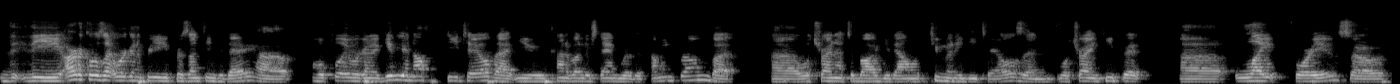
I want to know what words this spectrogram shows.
the, the articles that we're going to be presenting today, uh, hopefully, we're going to give you enough detail that you kind of understand where they're coming from, but uh, we'll try not to bog you down with too many details and we'll try and keep it uh, light for you. So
